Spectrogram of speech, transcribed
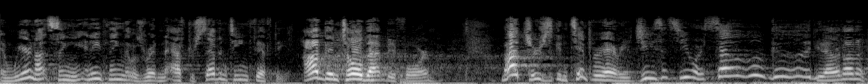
and we're not singing anything that was written after 1750. I've been told that before. My church is contemporary. Jesus, you are so good. You know, no,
